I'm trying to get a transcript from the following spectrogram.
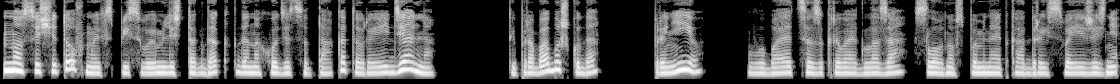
но со счетов мы их списываем лишь тогда, когда находится та, которая идеальна. Ты про бабушку, да? Про нее. Улыбается, закрывая глаза, словно вспоминает кадры из своей жизни.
